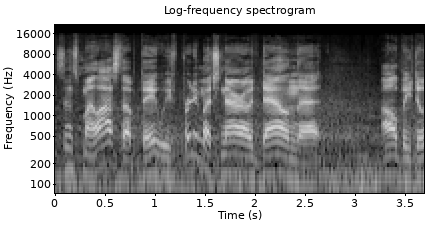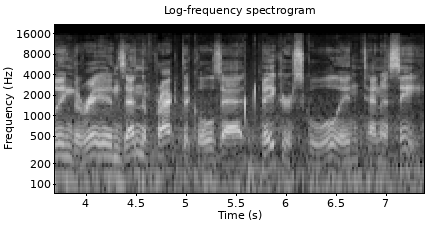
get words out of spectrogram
since my last update, we've pretty much narrowed down that I'll be doing the writtens and the practicals at Baker School in Tennessee.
